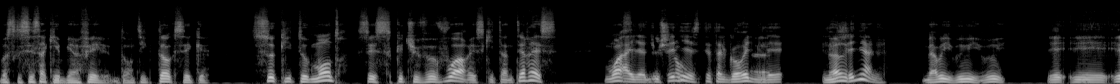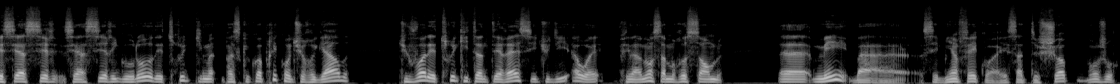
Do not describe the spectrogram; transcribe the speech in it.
parce que c'est ça qui est bien fait dans TikTok, c'est que ce qui te montre, c'est ce que tu veux voir et ce qui t'intéresse. Moi, Ah, il y a du génie. Cet algorithme, Euh, il est, il bah est génial. Ben oui, oui, oui, oui. Et, et, et c'est assez, c'est assez rigolo, des trucs qui... Parce que quoi, après, quand tu regardes, tu vois les trucs qui t'intéressent et tu dis, ah ouais, finalement, ça me ressemble. Euh, mais bah, c'est bien fait, quoi. Et ça te chope, bonjour.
